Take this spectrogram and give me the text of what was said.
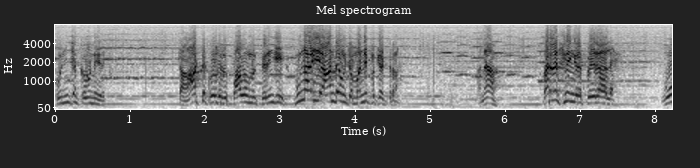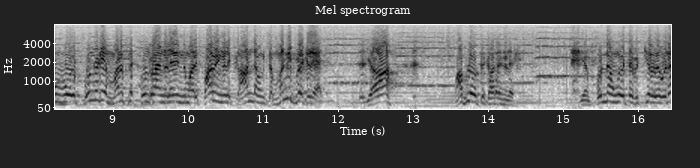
கொஞ்சம் கருணை இருக்கு. தான் ஆட்ட கொள்றது பாவம்னு தெரிஞ்சு முன்னாடியே ஆண்டவன்கிட்ட மன்னிப்பு கேட்டுறான். ஆனா வரலட்சுமிங்கிற பேரால ஒவ்வொரு பொண்ணுடைய மனசை கொள்றாங்களே இந்த மாதிரி பாவங்களுக்கு ஆண்டவன்கிட்ட மன்னிப்பே கிடையாது. ஐயா மாப்பிள்ளை வீட்டுக்காரங்களே என் பொண்ணை உங்ககிட்ட விக்கிறதை விட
